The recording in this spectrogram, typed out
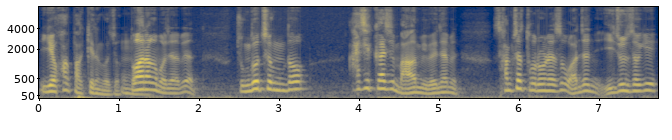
이게 확 바뀌는 거죠. 음. 또 하나가 뭐냐면 중도층도 아직까지 마음이 왜냐하면 3차 토론에서 완전 이준석이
